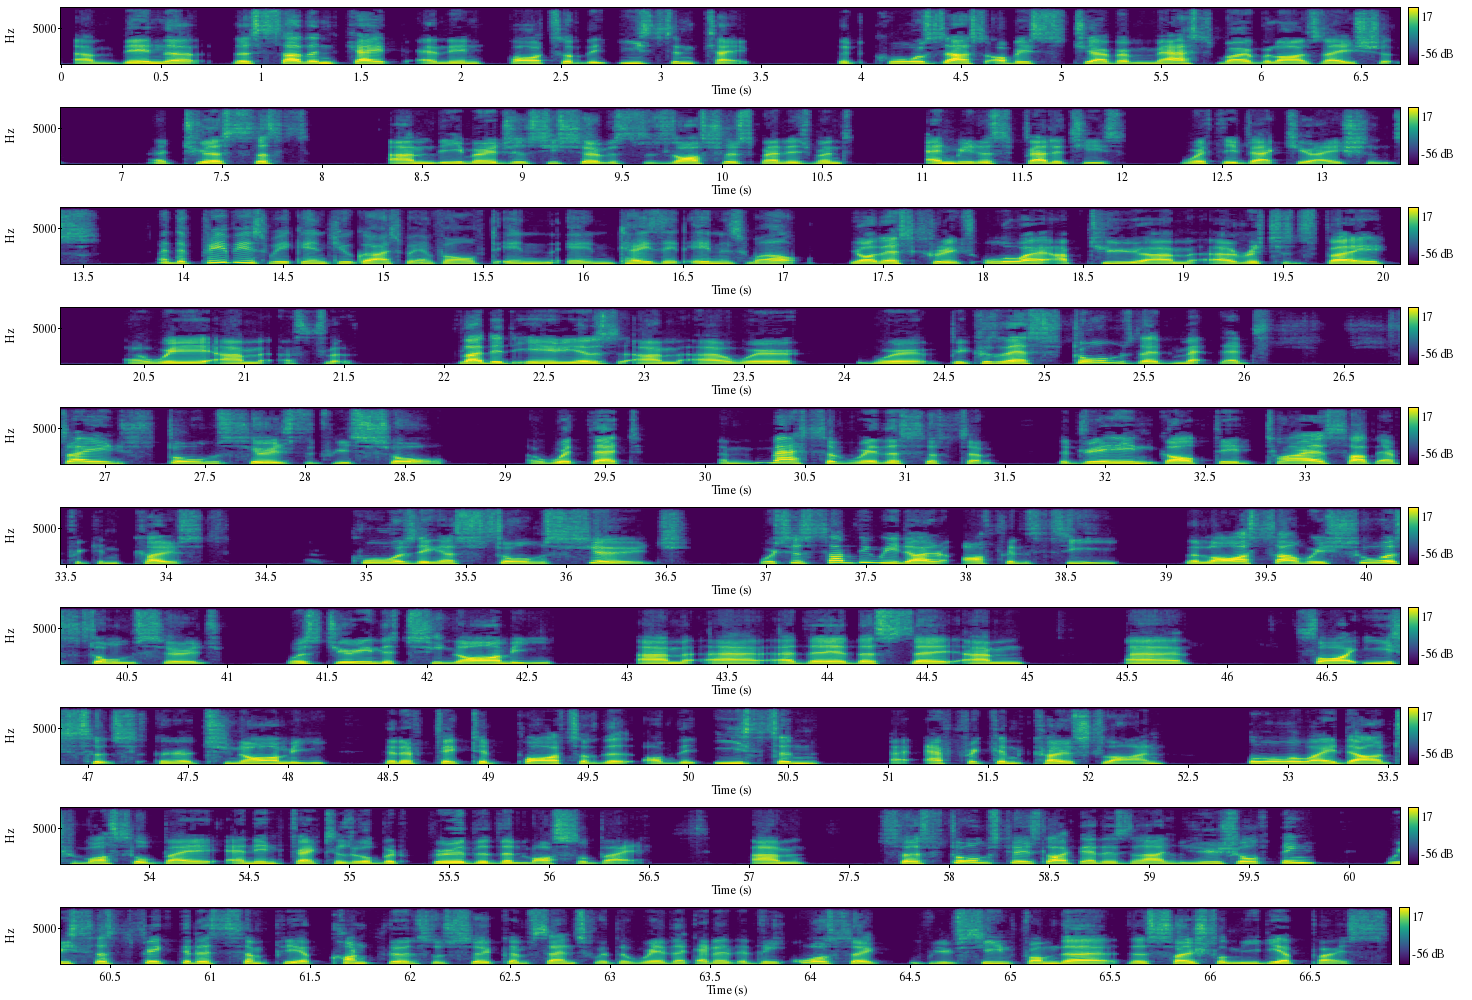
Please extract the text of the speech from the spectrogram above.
um, then the, the Southern Cape, and then parts of the Eastern Cape that caused us obviously to have a mass mobilization uh, to assist um, the emergency service, disaster risk management, and municipalities with evacuations. And the previous weekend, you guys were involved in, in KZN as well. Yeah, that's correct. All the way up to um, uh, Richards Bay, uh, where um, fl- flooded areas um, uh, were were because of that storms that that strange storm surge that we saw uh, with that massive weather system that really engulfed the entire South African coast, causing a storm surge, which is something we don't often see. The last time we saw a storm surge was during the tsunami, um, uh, uh the this uh, um, uh, far east uh, tsunami that affected parts of the of the eastern uh, African coastline, all the way down to Mossel Bay, and in fact a little bit further than Mossel Bay. Um, so storm surge like that is an unusual thing. We suspect that it's simply a confluence of circumstance with the weather. And it, it also, we've seen from the, the social media posts,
